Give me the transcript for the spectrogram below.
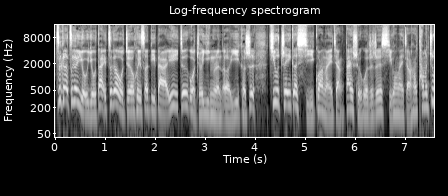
这个这个有有待这个我觉得灰色地带啊，因为这个我觉得因人而异。可是就这个习惯来讲，带水壶的这个习惯来讲，他他们就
